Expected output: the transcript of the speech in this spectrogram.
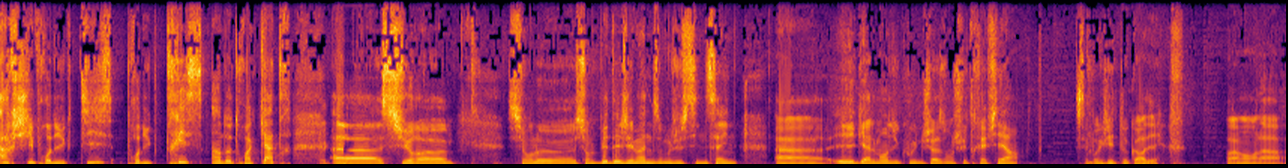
archi productrice, productrice 1, 2, 3, 4 Ok. euh, sur, euh, sur, le, sur le BDG Mons, donc juste insane. Euh, et également, du coup, une chose dont je suis très fier, c'est Brigitte Lecordier. Vraiment là.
